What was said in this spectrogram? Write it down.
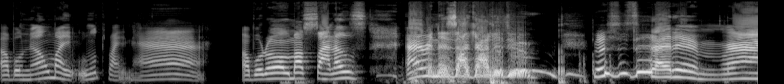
abone olmayı unutmayın. Ha. Abone olmazsanız evinize gelirim. Ben sizi yerim. Ha.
